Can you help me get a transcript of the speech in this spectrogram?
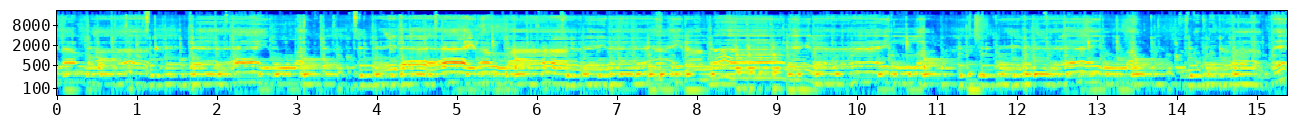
إلا الله. لا إله إلا الله. لا إله إلا الله. لا إله إلا الله. لا إله إلا الله. نطلب ربي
